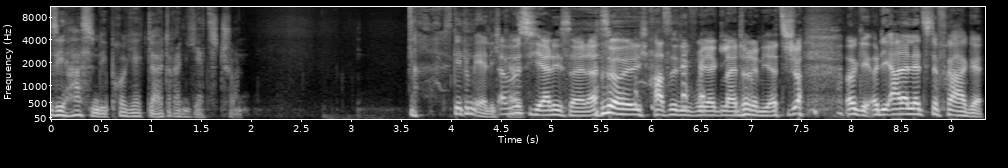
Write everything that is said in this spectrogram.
Sie hassen die Projektleiterin jetzt schon. Es geht um Da Ehrlichkeit. muss ich ehrlich sein. Also ich hasse die Projektleiterin jetzt schon. Okay, und die allerletzte Frage.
